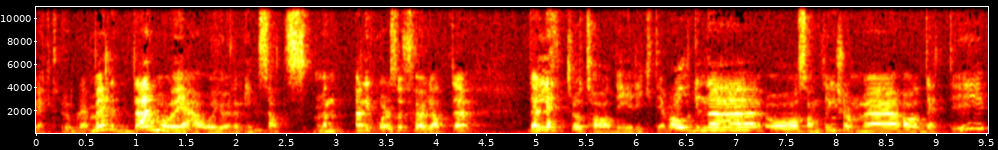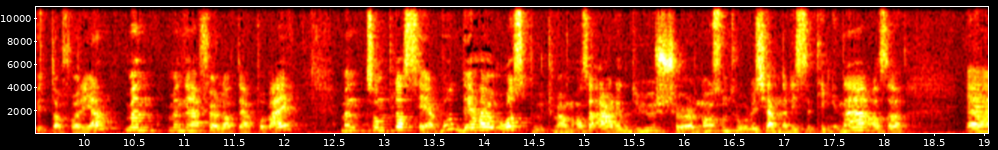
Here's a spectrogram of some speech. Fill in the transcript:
vektproblemer, der må jo jeg òg gjøre en innsats. Men allikevel så føler jeg at det, det er lettere å ta de riktige valgene og sånne ting, selv om jeg har dette utafor igjen. Men, men, jeg føler at jeg er på vei. Men sånn placebo, det har jeg òg spurt meg om. Altså, er det du sjøl nå som tror du kjenner disse tingene? Altså, eh,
